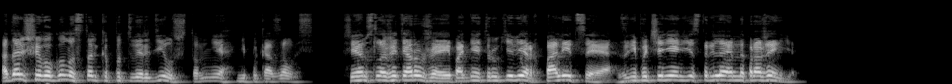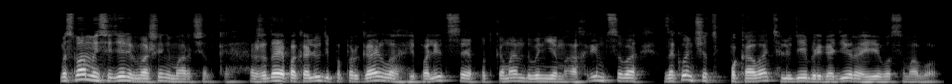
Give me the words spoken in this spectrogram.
А дальше его голос только подтвердил, что мне не показалось. «Всем сложить оружие и поднять руки вверх! Полиция! За неподчинение стреляем на поражение!» Мы с мамой сидели в машине Марченко, ожидая, пока люди Попрыгайло и полиция под командованием Ахримцева закончат паковать людей бригадира и его самого.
